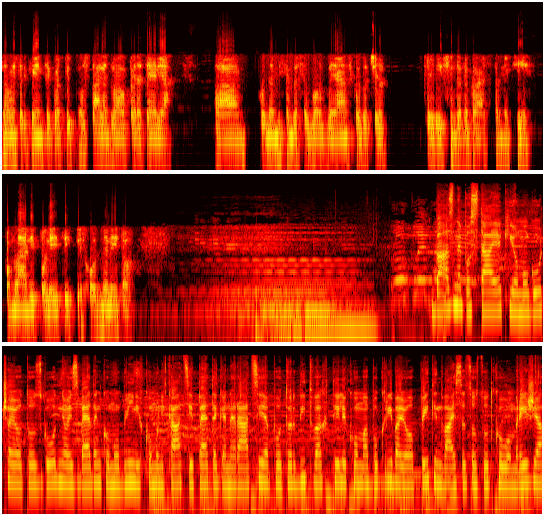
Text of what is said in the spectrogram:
nove frekvence, kot tudi ostale dva operaterja. Uh, tako da mislim, da se bo dejansko začel kaj resnega dogajati tam neki pomladi, poleti, prihodne leto. Bazne postaje, ki omogočajo to zgodnjo izvedenko mobilnih komunikacij pete generacije, po trditvah Telekoma pokrivajo 25 odstotkov omrežja,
